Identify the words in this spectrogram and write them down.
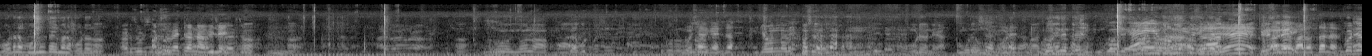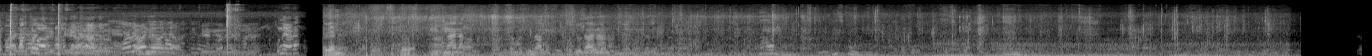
ఫోటోల ముందు ఉంటాయి మన ఫోటోలు అడుగు పెట్టాను నా వీళ్ళే. మూడే ఉన్నాయా? మూడే వాళ్ళు వద్దన్నారు. ఉన్నాయా?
